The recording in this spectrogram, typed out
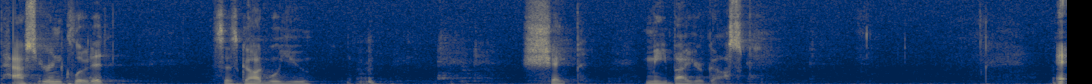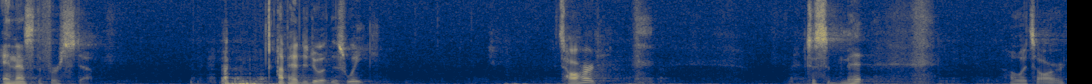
pastor included, says, God, will you shape me by your gospel? And, and that's the first step. I've had to do it this week. It's hard to submit. Oh, it's hard.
